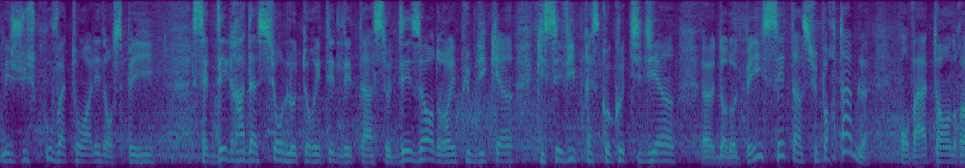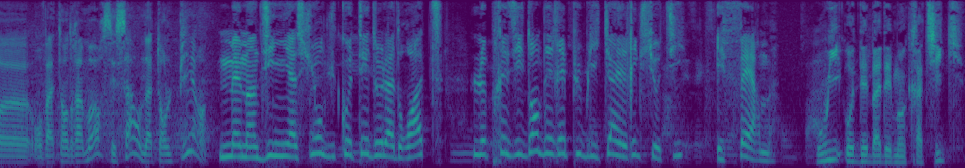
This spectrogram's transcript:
Mais jusqu'où va-t-on aller dans ce pays? Cette dégradation de l'autorité de l'État, ce désordre républicain qui sévit presque au quotidien euh, dans notre pays, c'est insupportable. On va attendre, euh, on va attendre à mort, c'est ça On attend le pire Même indignation du côté de la droite. Le président des Républicains, Éric Ciotti, est ferme. Oui au débat démocratique,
